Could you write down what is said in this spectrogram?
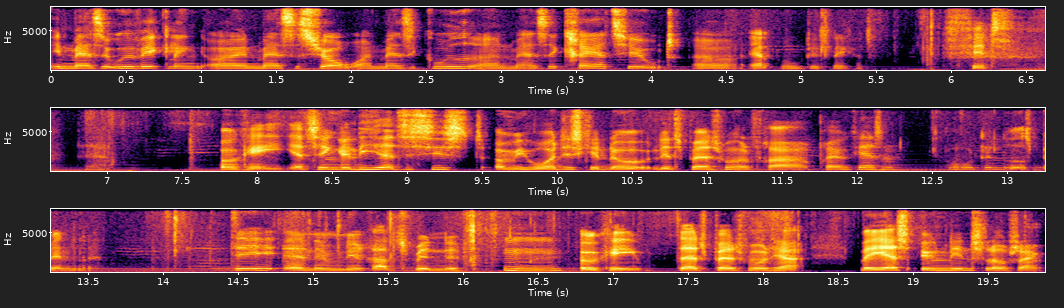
en masse udvikling, og en masse sjov, og en masse gud, og en masse kreativt, og alt muligt lækkert. Fedt. Ja. Okay, jeg tænker lige her til sidst, om vi hurtigt skal nå lidt spørgsmål fra brevkassen. Åh, oh, det lyder spændende. Det er nemlig ret spændende. Mm. Okay, der er et spørgsmål her. Hvad er jeres yndlingslovsang?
